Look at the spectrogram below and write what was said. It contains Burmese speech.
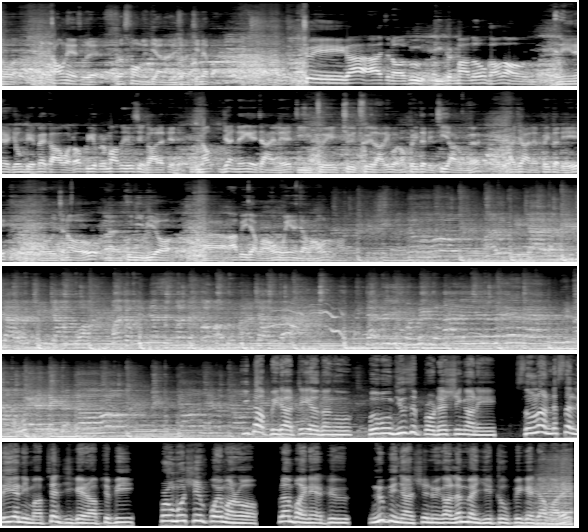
ဟိုကောင်းတယ်ဆိုတော့ response လေးပြန်လာတယ်ကျွန်တော်ကျင်းနေပါတယ်ကျွေကကျွန်တော်အခုဒီပထမဆုံးခေါင်းဆောင်အနေနဲ့ယုံတင်မဲ့ကားပေါ့နော်ပြီးတော့ပထမဆုံးရုပ်ရှင်ကားလည်းဖြစ်တယ်နောက်ရက်နေငယ်ကြရင်လည်းဒီကျွေချွေချွေလာလေးပေါ့နော်ပရိသတ်တွေကြည့်ရတော့မယ်အဲကြရင်လည်းပရိသတ်တွေဟိုကျွန်တော်ကိုအဲကူညီပြီးတော့အာအားပေးကြပါအောင်ဝင်းရံကြပါအောင်လို့ ဂီတပေတာတေး album ကိုဘုံဘုံ music production ကနေဇွန်လ24ရက်နေ့မှာဖြန့်ချီခဲ့တာဖြစ်ပြီး promotion ပွဲမှာတော့ plan ပိုင်နဲ့အတူအမှုပညာရှင်တွေကလက်မှတ်ရေးထိုးပေးခဲ့ကြပါတယ်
